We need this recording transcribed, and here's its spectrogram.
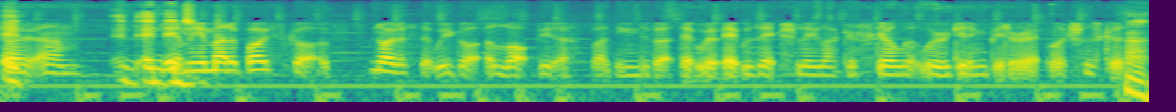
So, And- um, And, and, yeah, and me and Mudder both got noticed that we got a lot better by the end of it. That it was actually like a skill that we were getting better at, which was good. Huh.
